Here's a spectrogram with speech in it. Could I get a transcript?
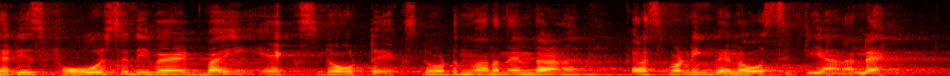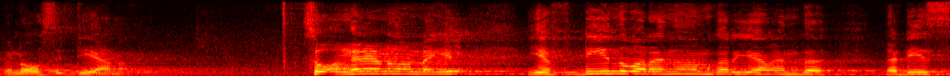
that is force divide by X dot X dot എന്ന് പറയുന്നത് എന്താണ്? കറസ്പോണ്ടിങ് വെലോസിറ്റി ആണ് അല്ലേ? വെലോസിറ്റി ആണ്. സോ അങ്ങനെയാണെന്നുണ്ടെങ്കിൽ എഫ് ഡി എന്ന് പറയുന്നത് നമുക്കറിയാം എന്ത്? ദാറ്റ് ഈസ്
